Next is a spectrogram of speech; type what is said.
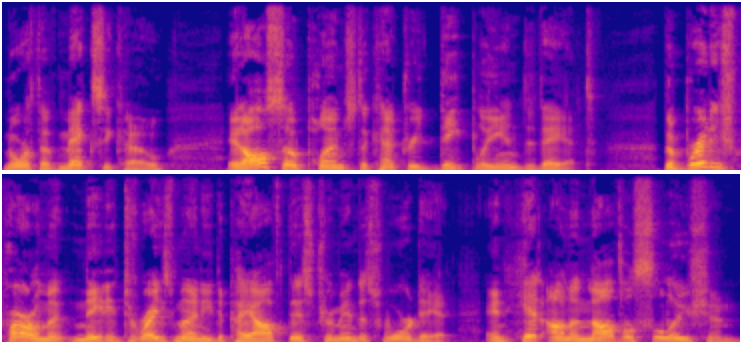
north of Mexico, it also plunged the country deeply into debt. The British Parliament needed to raise money to pay off this tremendous war debt and hit on a novel solution.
